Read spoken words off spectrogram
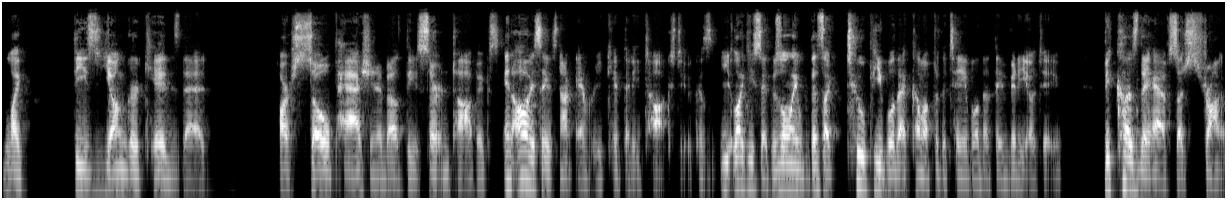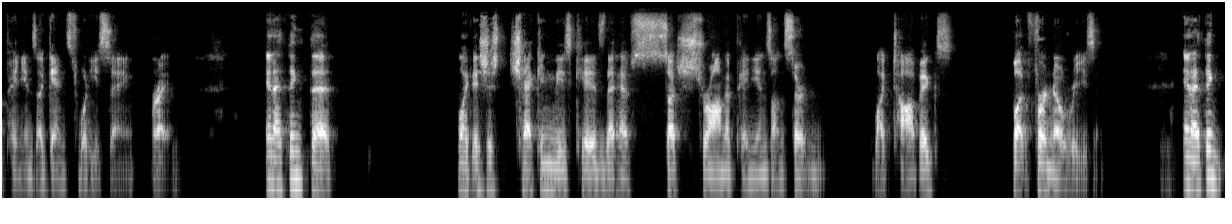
like these younger kids that are so passionate about these certain topics. And obviously it's not every kid that he talks to because like you said there's only there's like two people that come up to the table that they videotape because they have such strong opinions against what he's saying, right? And I think that like it's just checking these kids that have such strong opinions on certain like topics but for no reason. And i think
